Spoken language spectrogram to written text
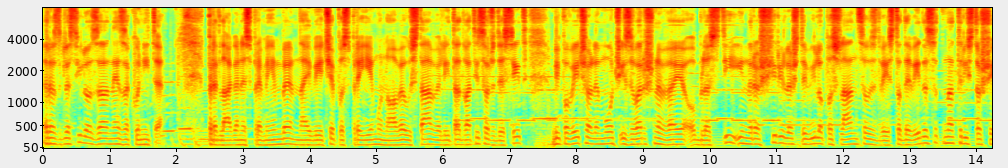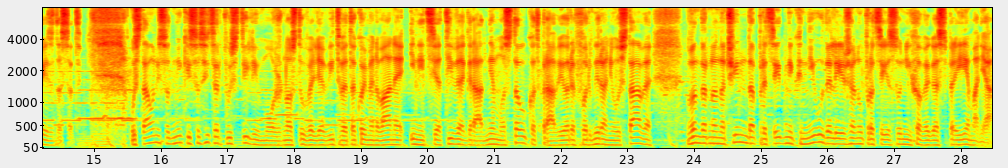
razglasilo za nezakonite. Predlagane spremembe, največje po sprejemu nove ustave leta 2010, bi povečale moč izvršne veje oblasti in razširile število poslancev z 290 na 360. Ustavni sodniki so sicer pustili možnost uveljavitve tako imenovane inicijative gradnje mostov, kot pravijo reformiranju ustave, vendar na način, da predsednik ni udeležen v procesu njihovega sprejemanja.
